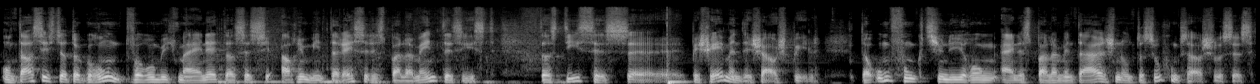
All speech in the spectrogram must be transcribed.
Und das ist ja der Grund, warum ich meine, dass es auch im Interesse des Parlaments ist, dass dieses äh, beschämende Schauspiel der Umfunktionierung eines parlamentarischen Untersuchungsausschusses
